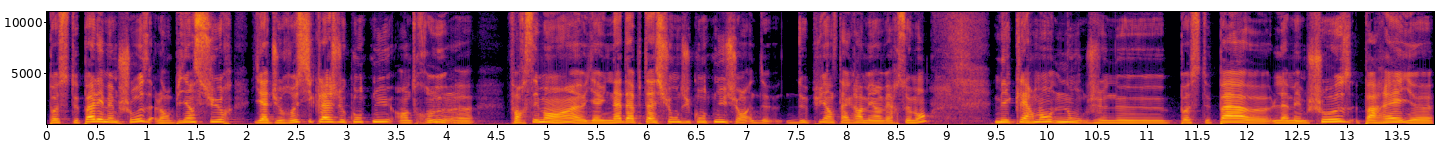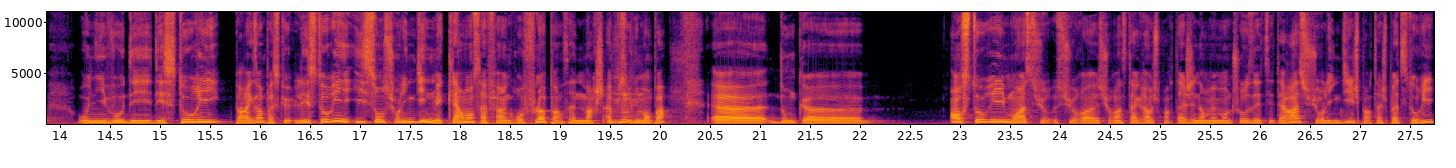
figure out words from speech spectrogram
poste pas les mêmes choses. Alors bien sûr, il y a du recyclage de contenu entre mhm. forcément, hein, il y a une adaptation du contenu sur, depuis Instagram et inversement. Mais clairement, non, je ne poste pas la même chose. Pareil, au niveau des, stories, par exemple, parce que les stories, ils sont sur LinkedIn, mais clairement, ça fait un gros flop, hein, ça ne marche absolument pas. Euh, donc, euh, en story, moi, sur, sur, euh, sur Instagram, je partage énormément de choses, etc. Sur LinkedIn, je partage pas de story.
